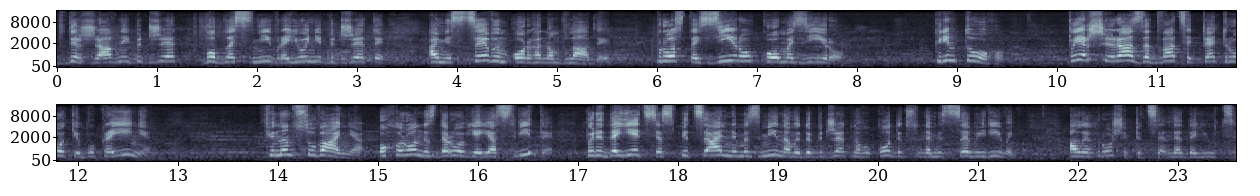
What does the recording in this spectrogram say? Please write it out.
в державний бюджет, в обласні, в районні бюджети, а місцевим органам влади просто зіро кома зіро. Крім того, перший раз за 25 років в Україні фінансування охорони здоров'я і освіти передається спеціальними змінами до бюджетного кодексу на місцевий рівень, але гроші під це не даються.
